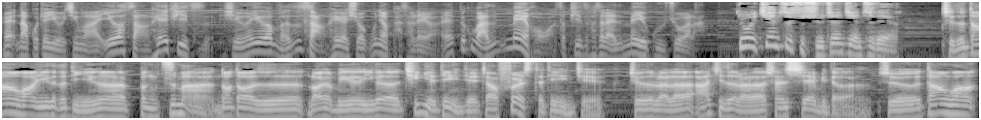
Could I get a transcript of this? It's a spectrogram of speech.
哎，那觉着有劲伐？一个上海片子，寻个一个勿是上海个小姑娘拍出来个，哎，不过还是蛮好个，这片子拍出来还是蛮有感觉个啦。因为监制是徐峥监制的呀，其实当辰光伊搿只电影个本子嘛，拿到是老有名个一个青年电影节，叫 First 电影节，就是辣辣也其实辣辣山西埃面搭个。然后当辰光，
